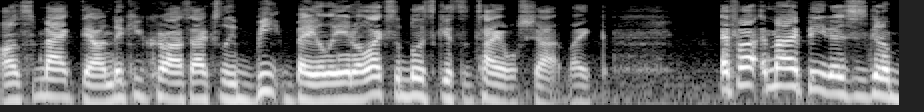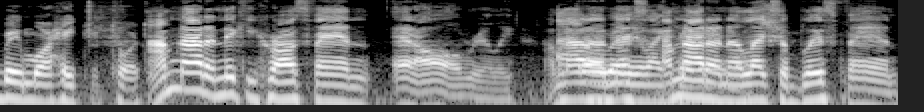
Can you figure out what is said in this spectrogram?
on SmackDown, Nikki Cross actually beat Bayley, and Alexa Bliss gets the title shot. Like, if I, in my opinion, this is gonna bring more hatred towards her. I'm not a Nikki Cross fan at all, really. I'm not a really Alexa, like I'm not an much. Alexa Bliss fan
